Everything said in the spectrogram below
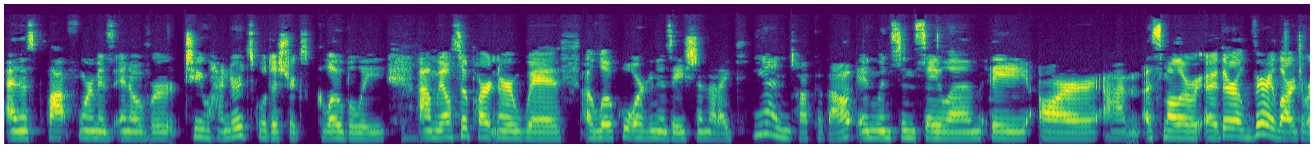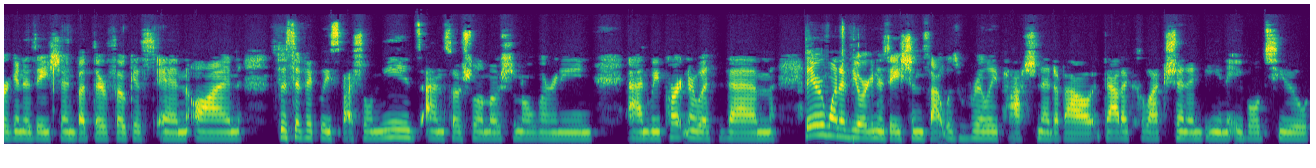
and this platform is in over 200 school districts globally. Mm-hmm. Um, we also partner with a local organization that I can talk about in Winston-Salem. They are um, a smaller, uh, they're a very large organization, but they're focused in on specifically special needs and social emotional learning. And we partner with them. They're one of the organizations that was really passionate about data collection and being able to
